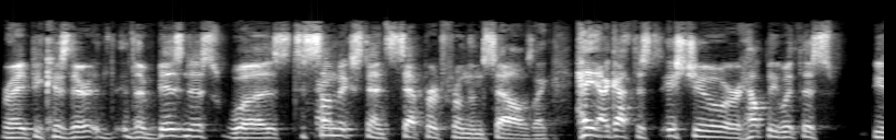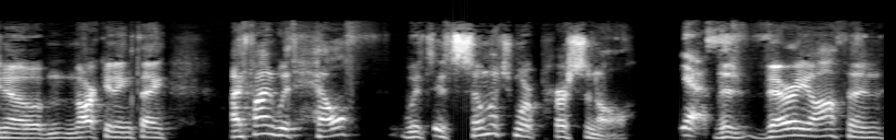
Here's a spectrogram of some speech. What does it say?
right? Because their their business was to some right. extent separate from themselves. Like, hey, I got this issue, or help me with this, you know, marketing thing. I find with health, with it's so much more personal. Yes. That very often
